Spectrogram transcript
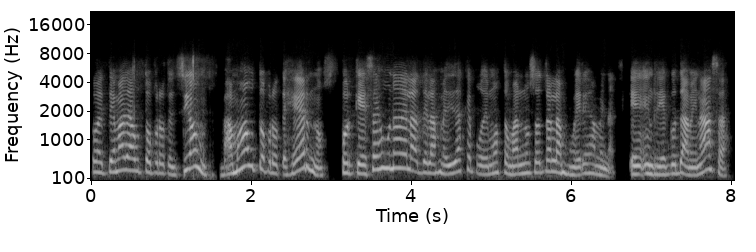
con el tema de autoprotección. Vamos a autoprotegernos, porque esa es una de, las de las medidas que podemos tomar nosotras las mujeres en, en riesgo de amenaza.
